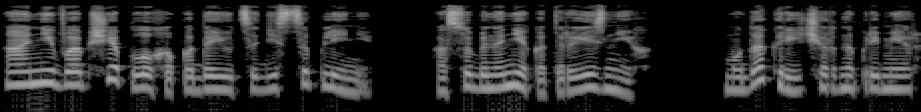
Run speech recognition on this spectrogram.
А они вообще плохо поддаются дисциплине, особенно некоторые из них. Мудак Ричард, например.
